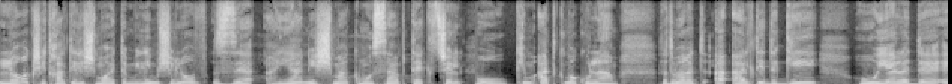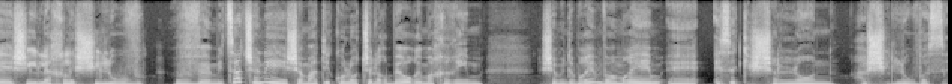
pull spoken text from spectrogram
לא רק שהתחלתי לשמוע את המילים שילוב, זה היה נשמע כמו סאבטקסט של הוא כמעט כמו כולם. זאת אומרת, אל תדאגי, הוא ילד אה, אה, שילך לשילוב. ומצד שני, שמעתי קולות של הרבה הורים אחרים שמדברים ואומרים, אה, איזה כישלון השילוב הזה.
